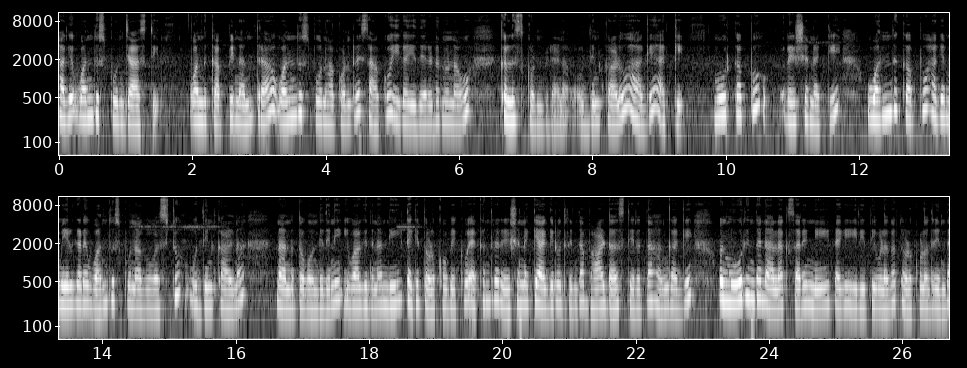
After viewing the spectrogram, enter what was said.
ಹಾಗೆ ಒಂದು ಸ್ಪೂನ್ ಜಾಸ್ತಿ ಒಂದು ಕಪ್ಪಿನ ನಂತರ ಒಂದು ಸ್ಪೂನ್ ಹಾಕ್ಕೊಂಡ್ರೆ ಸಾಕು. ಈಗ ಇದೆರಡನ್ನು ನಾವು ಕಲಿಸ್ಕೊಂಡು ಬಿಡೋಣ ಉದ್ದಿನ ಕಾಳು ಹಾಗೆ ಅಕ್ಕಿ. ಮೂರು ಕಪ್ಪು ರೇಷನ್ ಅಕ್ಕಿ ಒಂದು ಕಪ್ಪು ಹಾಗೆ ಮೇಲ್ಗಡೆ ಒಂದು ಸ್ಪೂನ್ ಆಗುವಷ್ಟು ಉದ್ದಿನ ಕಾಳನ್ನ ನಾನು ತೊಗೊಂಡಿದ್ದೀನಿ. ಇವಾಗ ಇದನ್ನು ನೀಟಾಗಿ ತೊಳ್ಕೊಬೇಕು. ಯಾಕಂದರೆ ರೇಷನ್ ಅಕ್ಕಿ ಆಗಿರೋದ್ರಿಂದ ಭಾಳ ಡಸ್ಟ್ ಇರುತ್ತೆ. ಹಾಗಾಗಿ ಒಂದು ಮೂರಿಂದ ನಾಲ್ಕು ಸಾರಿ ನೀಟಾಗಿ ಈ ರೀತಿ ಒಳಗೆ ತೊಳ್ಕೊಳ್ಳೋದ್ರಿಂದ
